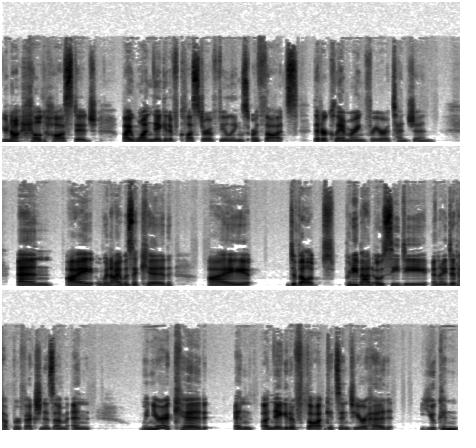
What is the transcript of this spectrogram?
You're not held hostage by one negative cluster of feelings or thoughts that are clamoring for your attention. And I, when I was a kid, I developed pretty bad OCD and I did have perfectionism. And when you're a kid and a negative thought gets into your head, you can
